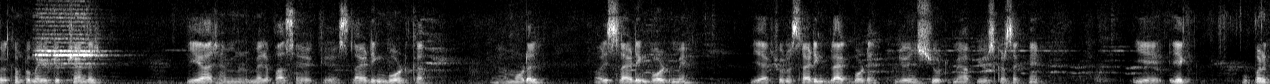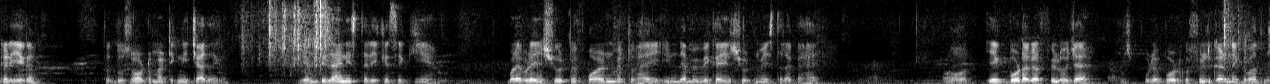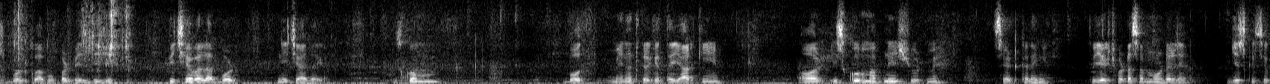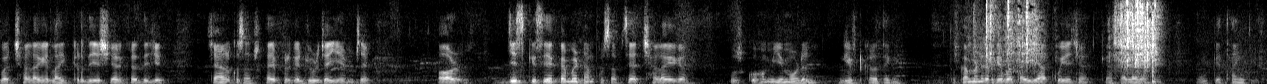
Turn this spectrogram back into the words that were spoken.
Welcome to my YouTube channel. ये आज हम, मेरे पास है एक स्लाइडिंग बोर्ड का मॉडल और इस स्लाइडिंग बोर्ड में, ये एक्चुअल में स्लाइडिंग ब्लैक बोर्ड है, जो इंस्टीट्यूट में आप यूज़ कर सकते हैं। ये एक ऊपर करिएगा तो दूसरा ऑटोमेटिक नीचे आ जाएगा। ये हम डिज़ाइन इस तरीके से किए हैं। बड़े बड़े इंस्टीट्यूट में फ़ॉरन में तो है इंडिया में भी कई इंस्टीट्यूट में इस तरह का है। और एक बोर्ड अगर फिल हो जाए, उस पूरे बोर्ड को फिल करने के बाद उस बोर्ड को आप ऊपर भेज दीजिए। पीछे वाला बोर्ड नीचे आ जाएगा। इसको हम बहुत मेहनत करके तैयार किए हैं और इसको हम अपने इंस्टीट्यूट में सेट करेंगे। तो ये एक छोटा सा मॉडल है। जिस किसी को अच्छा लगे लाइक कर दीजिए शेयर कर दीजिए। चैनल को सब्सक्राइब करके जुड़ जाइए हमसे। और जिस किसी का कमेंट हमको सबसे अच्छा लगेगा, उसको हम ये मॉडल गिफ्ट कर देंगे। तो कमेंट करके बताइए आपको ये कैसा लगा? Okay thank you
